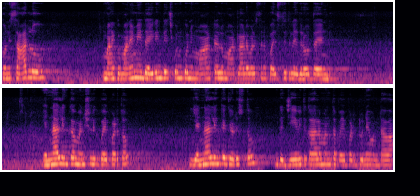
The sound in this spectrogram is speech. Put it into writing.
కొన్నిసార్లు మనకు మనమే ధైర్యం తెచ్చుకొని కొన్ని మాటలు మాట్లాడవలసిన పరిస్థితులు ఎదురవుతాయండి. ఎన్నాళ్ళు ఇంకా మనుషులకు భయపడతావు? ఎన్నాళ్ళు ఇంకా జడుస్తావు? ఇంకా జీవితకాలం అంతా భయపడుతూనే ఉంటావా?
